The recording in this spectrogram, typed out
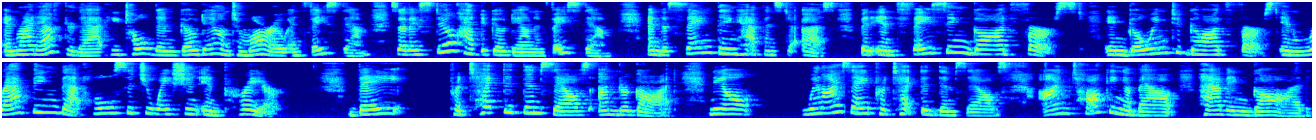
And right after that, He told them, Go down tomorrow and face them. So they still had to go down and face them. And the same thing happens to us. But in facing God first, in going to God first, in wrapping that whole situation in prayer, they protected themselves under God. Now, when I say protected themselves, I'm talking about having God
